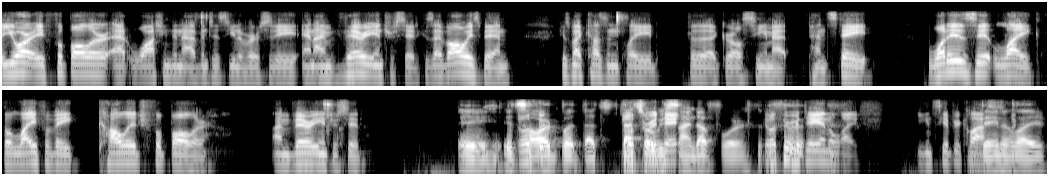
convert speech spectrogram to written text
you are a footballer at Washington Adventist University, and I'm very interested because I've always been, because my cousin played for the girls team at Penn State, what is it like, the life of a college footballer? I'm very interested. Hey, it's go hard, but that's that's what we day, signed up for. go through a day in the life. You can skip your classes. Day in the life.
